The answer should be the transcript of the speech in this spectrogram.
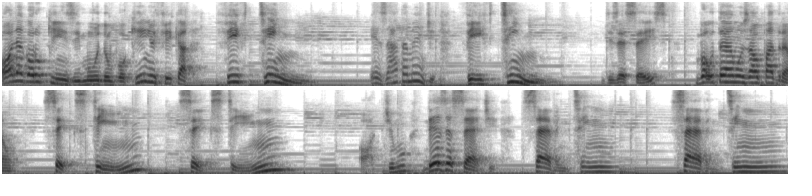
Olha agora o 15, muda um pouquinho e fica fifteen. Exatamente. Fifteen. 16. Voltamos ao padrão. Sixteen. Sixteen. Ótimo. 17. Seventeen seventeen.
